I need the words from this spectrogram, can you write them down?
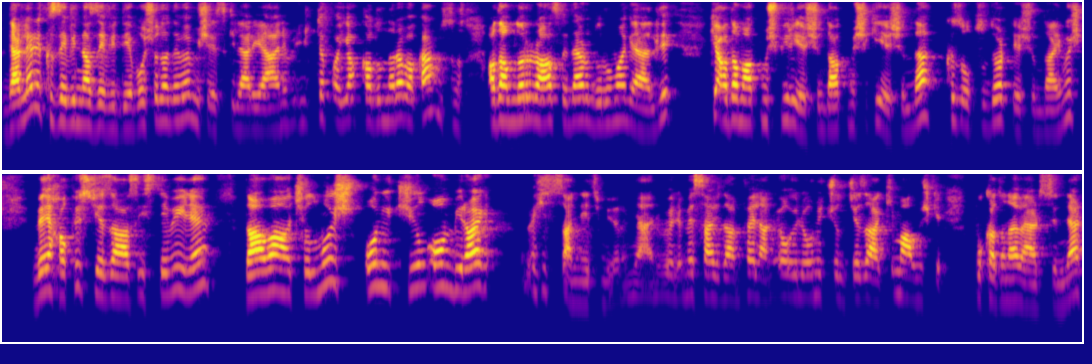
Derler ya kız evi naz evi diye. Boşuna dememiş eskiler yani. İlk defa ya kadınlara bakar mısınız? Adamları rahatsız eder duruma geldik. Ki adam 61 yaşında, 62 yaşında, kız 34 yaşındaymış ve hapis cezası istemiyle dava açılmış. 13 yıl 11 ay hiç zannetmiyorum. Yani böyle mesajdan falan öyle 13 yıl ceza kim almış ki bu kadına versinler.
